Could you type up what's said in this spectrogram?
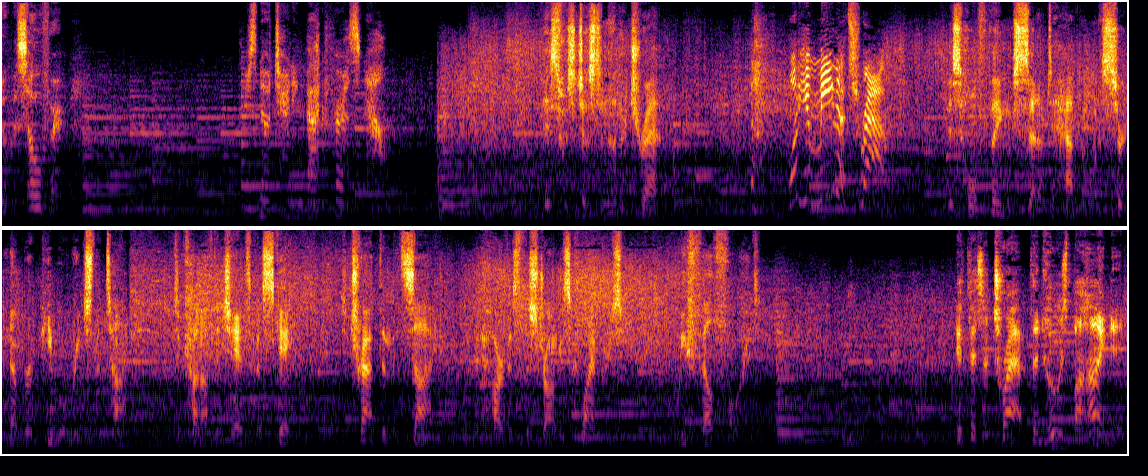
it was over. There's no turning back for us now. This was just another trap. What do you mean a trap? This whole thing was set up to happen when a certain number of people reached the top, to cut off the chance of escape, to trap them inside, and harvest the strongest climbers. We fell for it. If it's a trap, then who's behind it?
